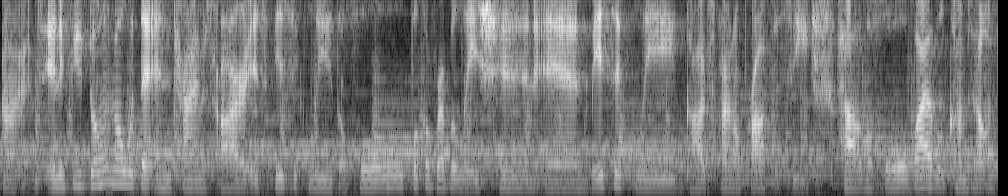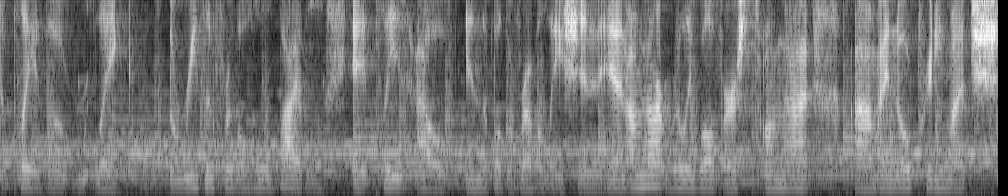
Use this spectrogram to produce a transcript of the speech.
times. And if you don't know what the end times are, it's basically the whole book of Revelation and basically God's final prophecy, how the whole Bible comes out into play, the like the reason for the whole Bible. It plays out in the book of Revelation, and I'm not really well versed on that. Um, I know pretty much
